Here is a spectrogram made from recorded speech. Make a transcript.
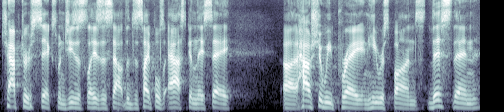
chapter 6 when Jesus lays this out. The disciples ask and they say, uh, How should we pray? And he responds, This then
